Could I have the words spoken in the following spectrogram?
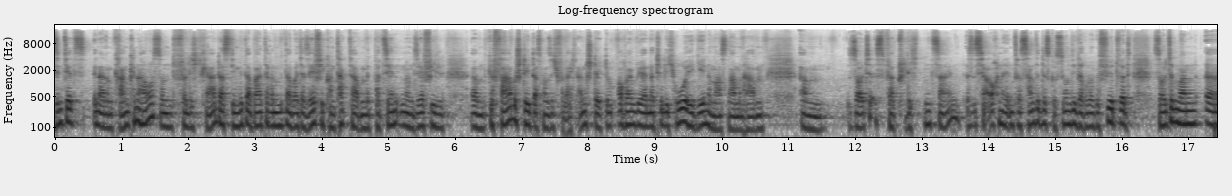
sind jetzt in einem Krankenhaus und völlig klar, dass die Mitarbeiterinnen und Mitarbeiter sehr viel Kontakt haben mit Patienten und sehr viel ähm, Gefahr besteht, dass man sich vielleicht ansteckt, auch wenn wir natürlich hohe Hygienemaßnahmen haben. Ähm, sollte es verpflichtend sein? Es ist ja auch eine interessante Diskussion, die darüber geführt wird. Sollte man äh,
